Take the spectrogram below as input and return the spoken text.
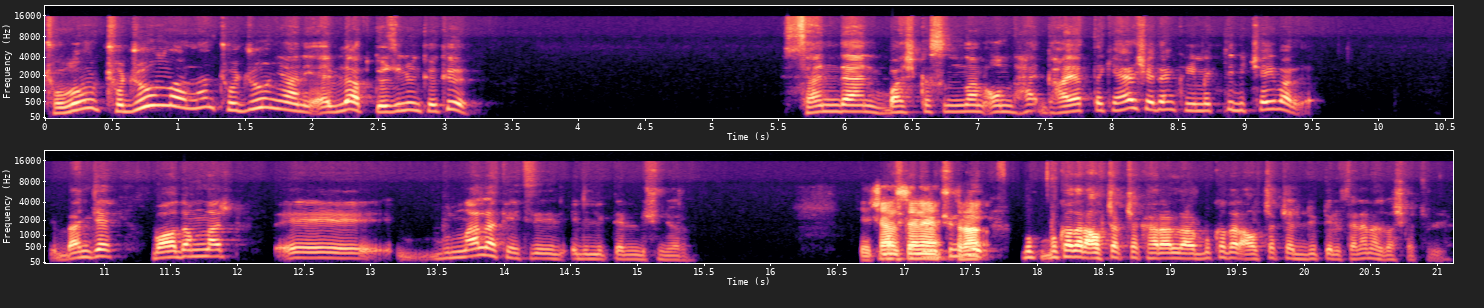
Çoluğum çocuğum var lan. Çocuğun yani. Evlat gözünün kökü. Senden, başkasından, on, hayattaki her şeyden kıymetli bir şey var. Bence bu adamlar e, bunlarla tehdit edildiklerini düşünüyorum. Geçen Başka sene çünkü Tra- bu, bu kadar alçakça kararlar, bu kadar alçakça düdükler üflenemez başka türlü.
